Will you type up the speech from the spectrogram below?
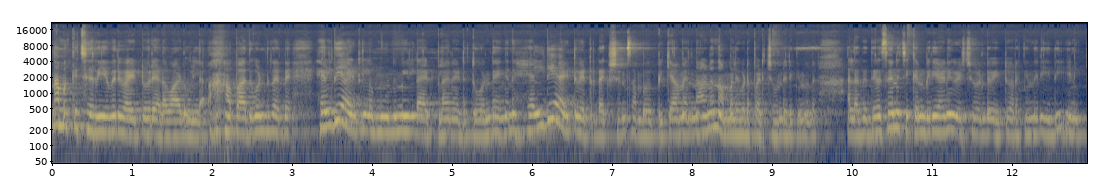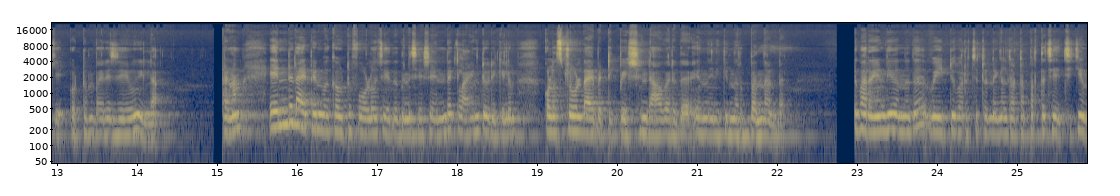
നമുക്ക് ചെറിയവരുമായിട്ട് ഒരു ഇടപാടുമില്ല. അപ്പോൾ അതുകൊണ്ട് തന്നെ ഹെൽത്തി ആയിട്ടുള്ള മൂന്ന് മീൽ ഡയറ്റ് പ്ലാൻ എടുത്തുകൊണ്ട് എങ്ങനെ ഹെൽത്തി ആയിട്ട് വെയിറ്റ് റിഡക്ഷൻ സംഭവിപ്പിക്കാമെന്നാണ് നമ്മളിവിടെ പഠിച്ചുകൊണ്ടിരിക്കുന്നത്. അല്ലാതെ ദിവസേന ചിക്കൻ ബിരിയാണി കഴിച്ചുകൊണ്ട് വെയിറ്റ് കുറയ്ക്കുന്ന രീതി എനിക്ക് ഒട്ടും പരിചയവും ഇല്ല കാരണം എന്റെ ഡയറ്റ് ആൻഡ് വർക്കൗട്ട് ഫോളോ ചെയ്തതിന് ശേഷം എന്റെ ക്ലയന്റ് ഒരിക്കലും കൊളസ്ട്രോൾ ഡയബറ്റിക് പേഷ്യന്റ് ആവരുത് എന്ന് എനിക്ക് നിർബന്ധമുണ്ട്. പറയേണ്ടി വന്നത് വെയിറ്റ് കുറച്ചിട്ടുണ്ടെങ്കിൽ തൊട്ടപ്പുറത്തെ ചേച്ചിക്കും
